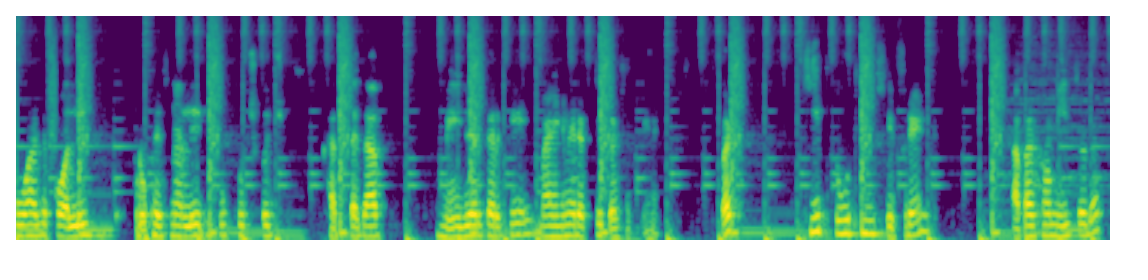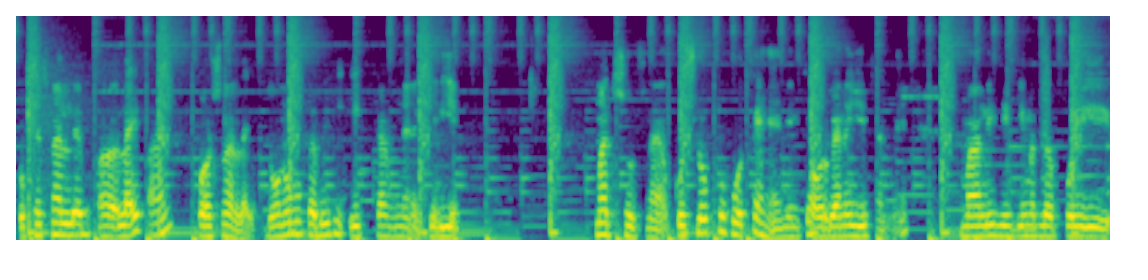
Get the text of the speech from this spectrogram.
वो एज अ कॉलिग प्रोफेशनली कुछ कुछ हद तक आप मेजर करके माइंड में रख के कर सकते हैं। But keep two things different apart from each other professional life and personal life दोनों को कभी भी एक करने के लिए मत सोचना। है कुछ लोग तो होते हैं जिनके ऑर्गेनाइजेशन में मान लीजिए कि मतलब कोई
